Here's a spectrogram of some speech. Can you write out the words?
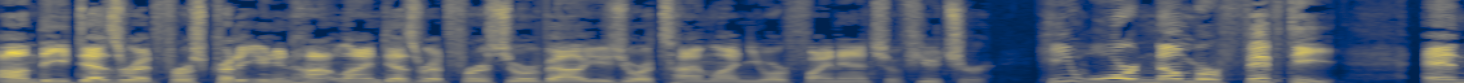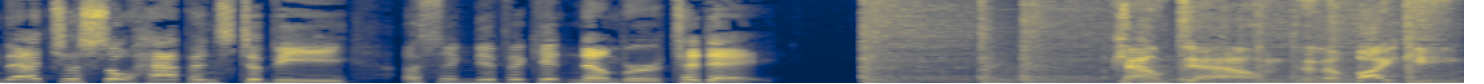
on the Deseret First Credit Union Hotline. Deseret First, your values, your timeline, your financial future. He wore number 50, and that just so happens to be a significant number today. Countdown to the Viking.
